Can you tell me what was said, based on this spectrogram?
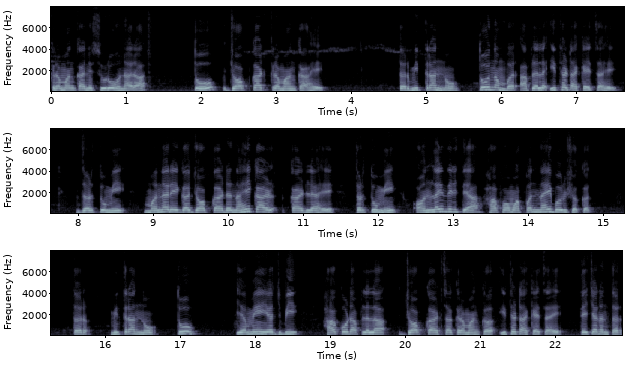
क्रमांकाने सुरू होणारा तो जॉब कार्ड क्रमांक आहे. तर मित्रांनो तो नंबर आपल्याला इथं टाकायचा आहे. जर तुम्ही मनरेगा जॉब कार्ड नाही काढ काढले आहे तर तुम्ही ऑनलाईनरित्या हा फॉर्म आपण नाही भरू शकत. तर मित्रांनो तो एम ए एच बी हा कोड आपल्याला जॉब कार्डचा क्रमांक इथं टाकायचा आहे. त्याच्यानंतर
